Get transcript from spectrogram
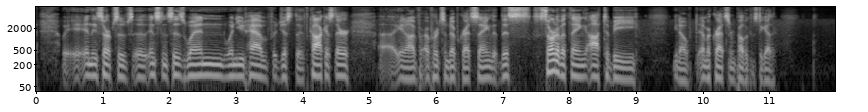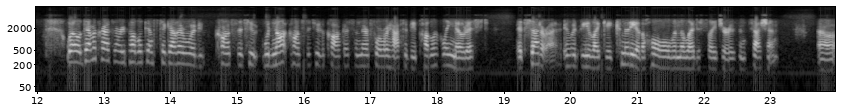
in these sorts of uh, instances when when you have just the caucus there. you know, I've, I've heard some Democrats saying that this sort of a thing ought to be, you know, Democrats and Republicans together. Well, Democrats and Republicans together would constitute would not constitute a caucus, and therefore would have to be publicly noticed, et cetera. It would be like a committee of the whole when the legislature is in session. Uh,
